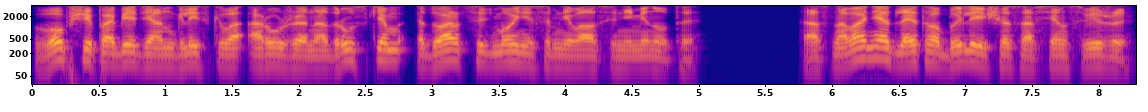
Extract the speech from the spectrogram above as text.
В общей победе английского оружия над русским Эдуард VII не сомневался ни минуты. Основания для этого были еще совсем свежи.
